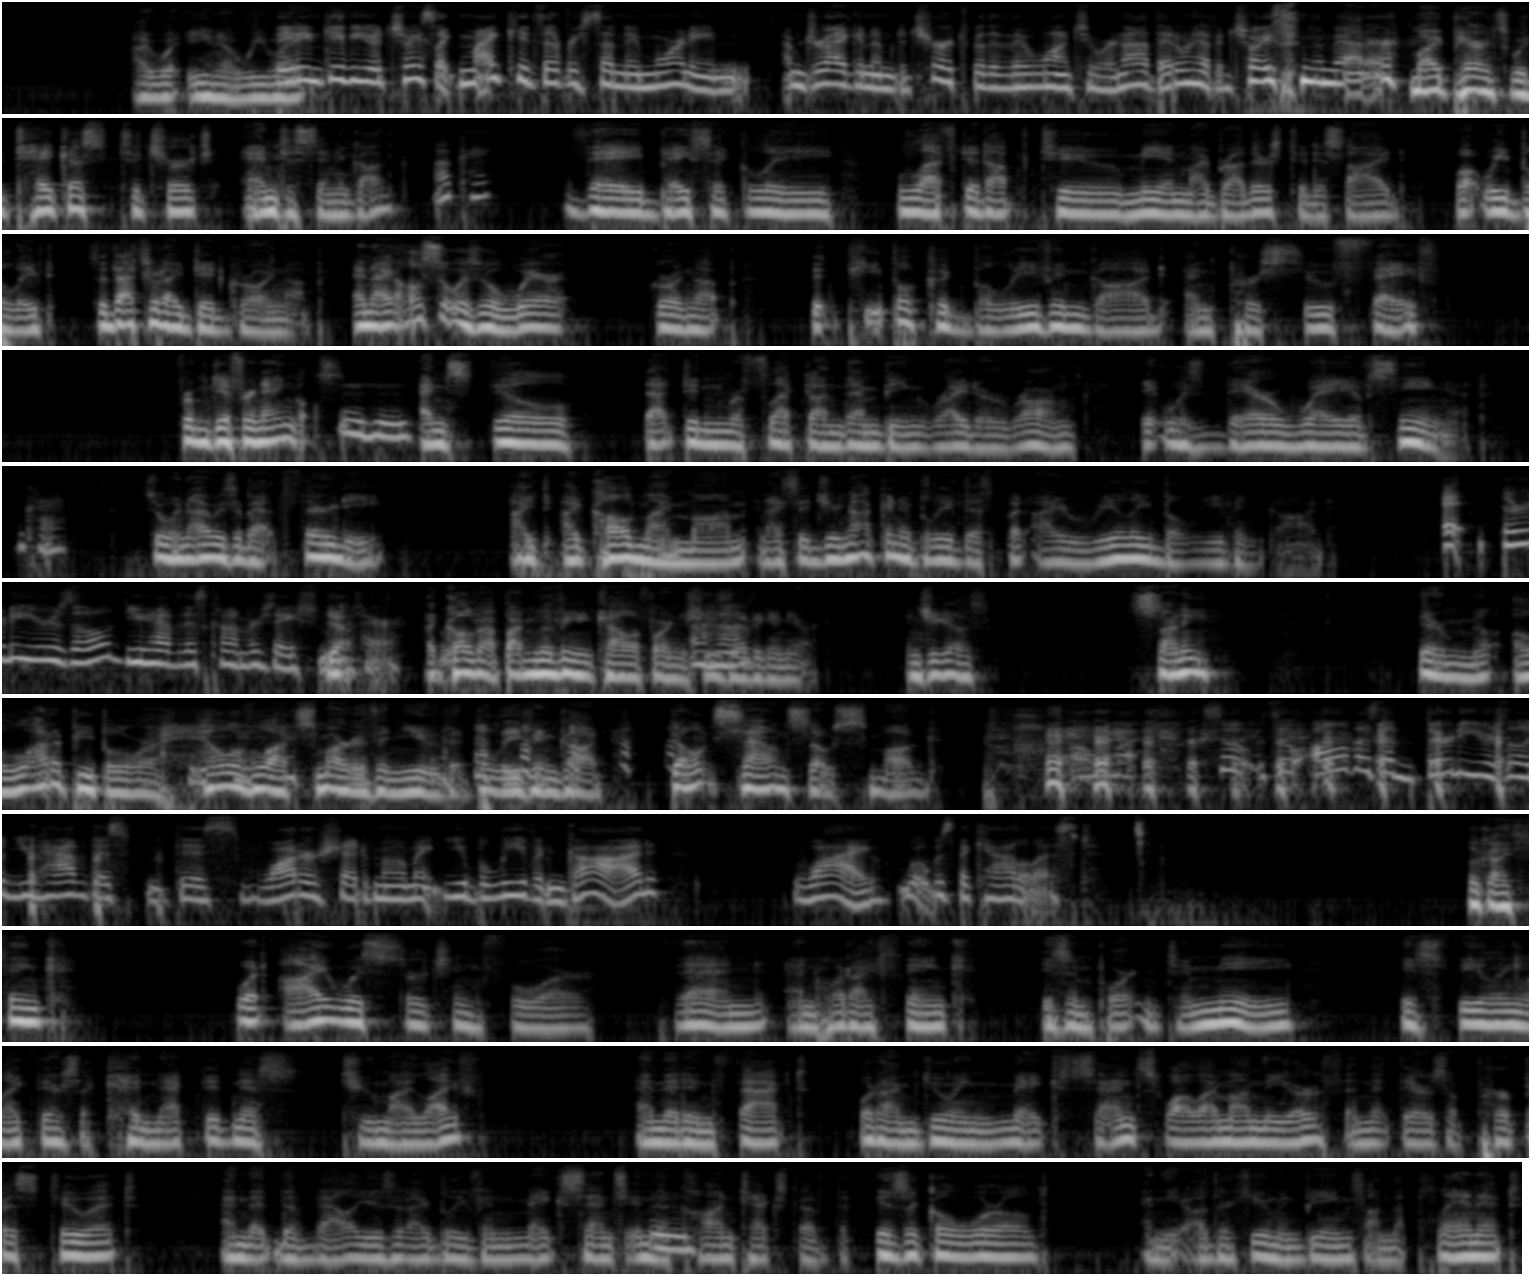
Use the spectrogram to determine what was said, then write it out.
I, you know, we they went, didn't give you a choice. Like my kids, every Sunday morning, I'm dragging them to church whether they want to or not. They don't have a choice in the matter. My parents would take us to church and to synagogue. Okay. They basically left it up to me and my brothers to decide what we believed. So that's what I did growing up. And I also was aware growing up that people could believe in God and pursue faith from different angles. Mm-hmm. And still, that didn't reflect on them being right or wrong. It was their way of seeing it. Okay. So when I was about 30, I, I called my mom and I said, You're not going to believe this, but I really believe in God. At 30 years old, you have this conversation Yeah. with her. I called her up. I'm living in California. She's Uh-huh. living in New York. And she goes, Sonny, there are a lot of people who are a hell of a lot smarter than you that believe in God. Don't sound so smug. Oh, so, so all of a sudden, 30 years old, you have this this watershed moment. You believe in God. Why? What was the catalyst? Look, I think what I was searching for then and what I think is important to me is feeling like there's a connectedness to my life and that in fact what I'm doing makes sense while I'm on the earth and that there's a purpose to it and that the values that I believe in make sense in the mm. context of the physical world and the other human beings on the planet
